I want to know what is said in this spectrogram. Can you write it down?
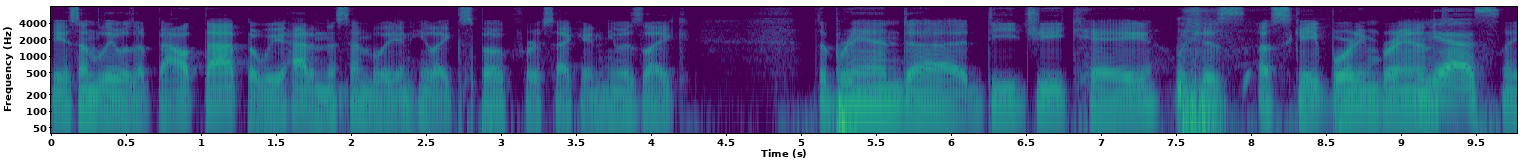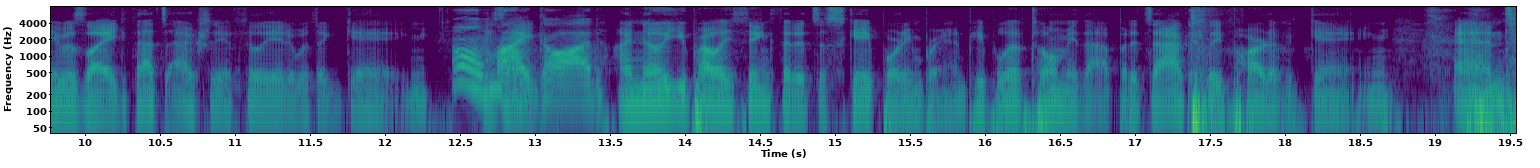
the assembly was about that, but we had an assembly and he like spoke for a second. He was like, the brand uh, DGK, which is a skateboarding brand. Yes. And he was like, that's actually affiliated with a gang. Oh He's my like, god. I know you probably think that it's a skateboarding brand. People have told me that, but it's actually part of a gang. And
